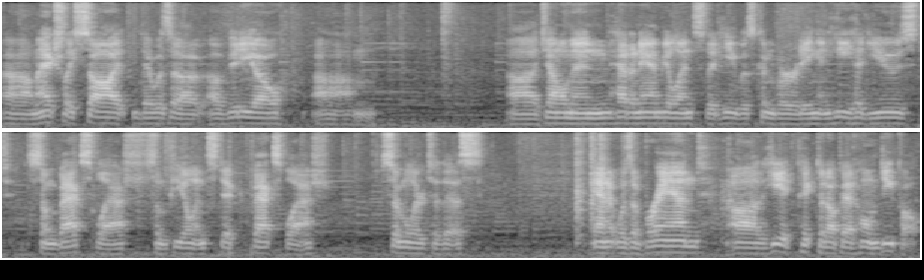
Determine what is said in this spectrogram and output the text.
um, I actually saw it. There was a, a video. Um, a gentleman had an ambulance that he was converting, and he had used some backsplash, some peel and stick backsplash, similar to this. And it was a brand, uh, he had picked it up at Home Depot.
